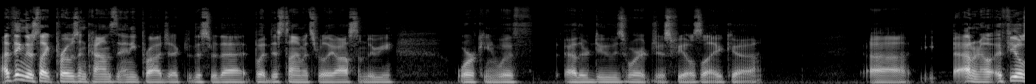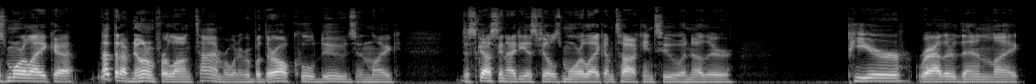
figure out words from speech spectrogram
I think there's like pros and cons to any project, or this or that. But this time, it's really awesome to be working with other dudes where it just feels like, uh, uh, I don't know. It feels more like uh, not that I've known them for a long time or whatever, but they're all cool dudes, and like discussing ideas feels more like I'm talking to another peer rather than like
